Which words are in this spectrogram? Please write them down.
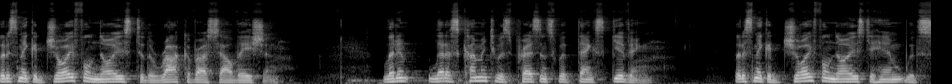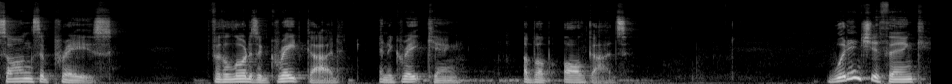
Let us make a joyful noise to the rock of our salvation. Let, him, let us come into his presence with thanksgiving. Let us make a joyful noise to him with songs of praise. For the Lord is a great God and a great King above all gods. Wouldn't you think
